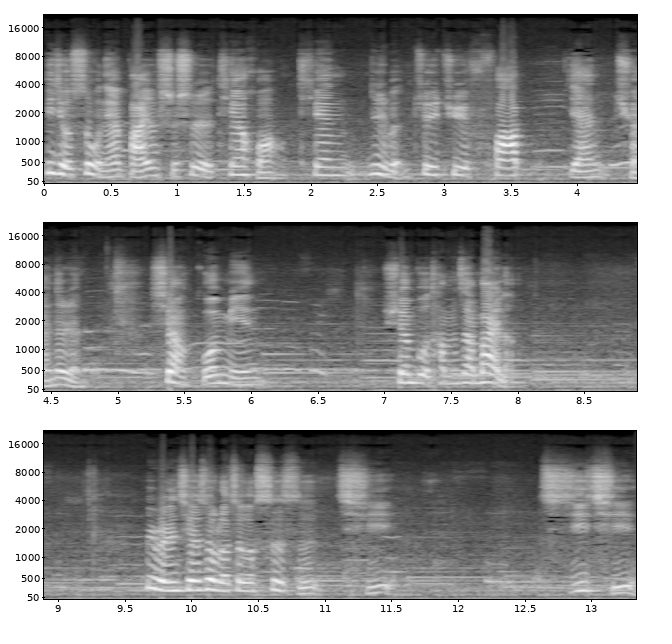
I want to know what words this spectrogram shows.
一九四五年八月十四日，天皇天日本最具发言权的人向国民宣布他们战败了。日本人接受了这个事实，其极其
